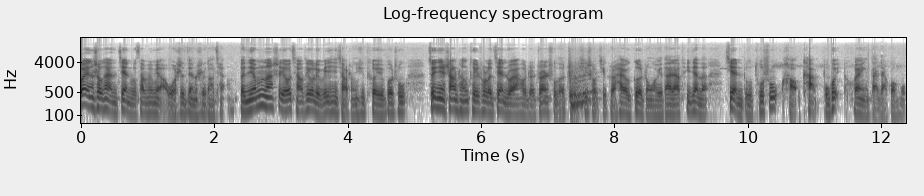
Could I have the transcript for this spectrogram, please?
欢迎收看《建筑三分秒》，我是建筑师高强。本节目呢是由强词有理微信小程序特约播出。最近商城推出了建筑爱好者专属的主题手机壳，还有各种我为大家推荐的建筑图书，好看不贵，欢迎大家光顾。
